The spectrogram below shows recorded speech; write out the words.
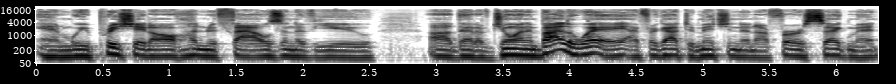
And we appreciate all 100,000 of you uh, that have joined. And by the way, I forgot to mention in our first segment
